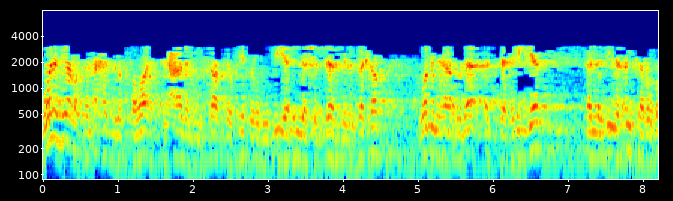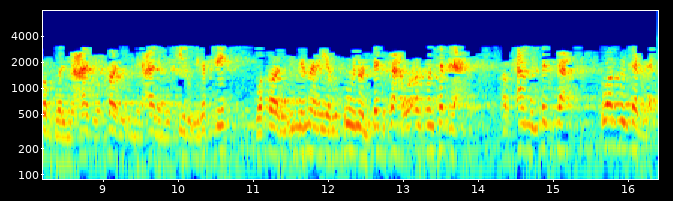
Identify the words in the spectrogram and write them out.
ولم يرى أحد من الطوائف في العالم إنكار توحيد الربوبية إلا شذاذ من البشر ومن هؤلاء الدهرية الذين أنكروا الرب والمعاد وقالوا إن العالم يسير بنفسه وقالوا إنما هي بطون تدفع وأرض تبلع أرحام تدفع وأرض تبلع.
